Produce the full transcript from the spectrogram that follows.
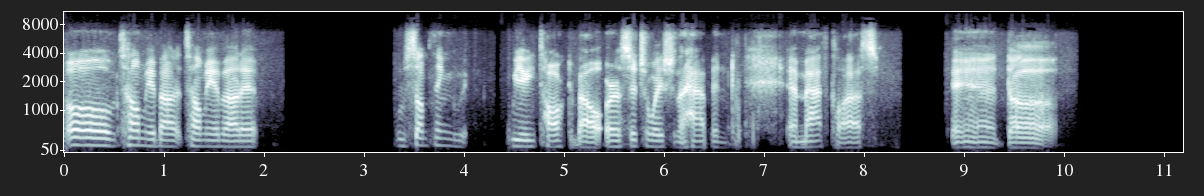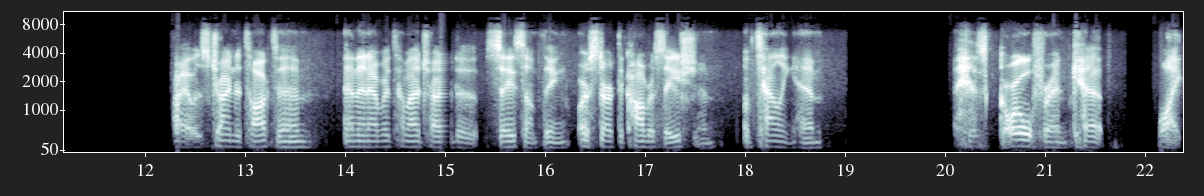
"Oh, tell me about it. Tell me about it." Something we talked about, or a situation that happened in math class, and uh, I was trying to talk to him, and then every time I tried to say something or start the conversation of telling him, his girlfriend kept like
